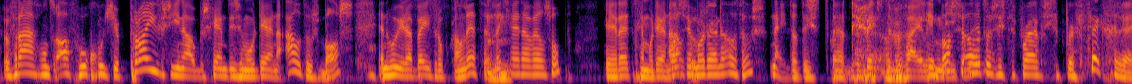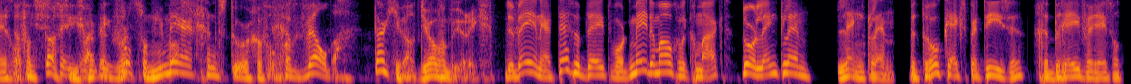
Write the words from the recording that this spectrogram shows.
we vragen ons af hoe goed je privacy nou beschermd is in moderne auto's, Bas. En hoe je daar beter op kan letten. Mhm. Let jij daar wel eens op? Jij rijdt geen moderne Was in auto's. moderne auto's? Nee, dat is eh, de beste beveiliging. In die je Basse kan auto's is de privacy perfect geregeld. Fantastisch. Waar. Ik trots op je, Bas. nergens doorgevolgd. Geweldig. Dankjewel, Joe van Buurik. De BNR Tech Update wordt mede mogelijk gemaakt door Lenklen. Lenklen. Betrokken expertise, gedreven resultaten.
